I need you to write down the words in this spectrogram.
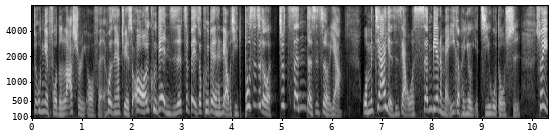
doing it for the luxury of it，或者人家觉得说，哦，亏变子，这辈子都亏变得很了不起，不是这个，就真的是这样。我们家也是这样，我身边的每一个朋友也几乎都是。所以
